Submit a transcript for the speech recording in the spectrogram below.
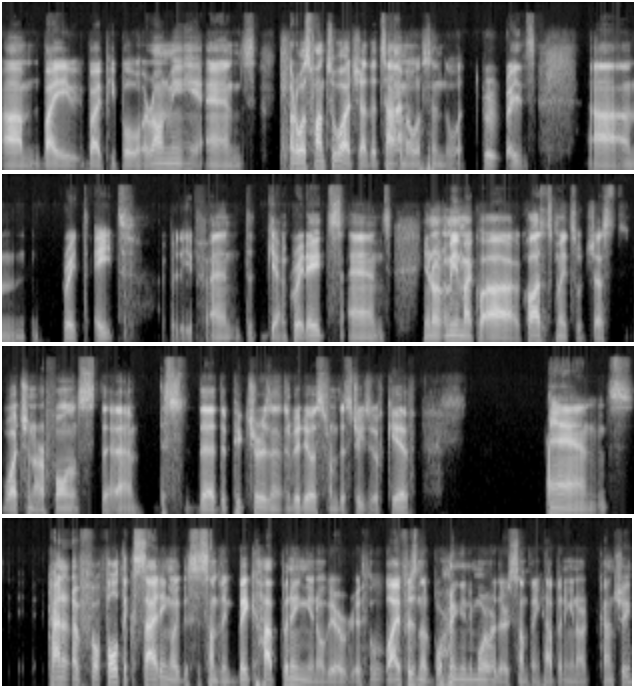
um, by by people around me, and but it was fun to watch. At the time, I was in what grades, um, grade eight, I believe, and yeah, grade eight, and you know, me and my uh, classmates would just watch on our phones the this the the pictures and videos from the streets of Kiev. And kind of felt exciting like this is something big happening you know we're, if life is not boring anymore there's something happening in our country.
